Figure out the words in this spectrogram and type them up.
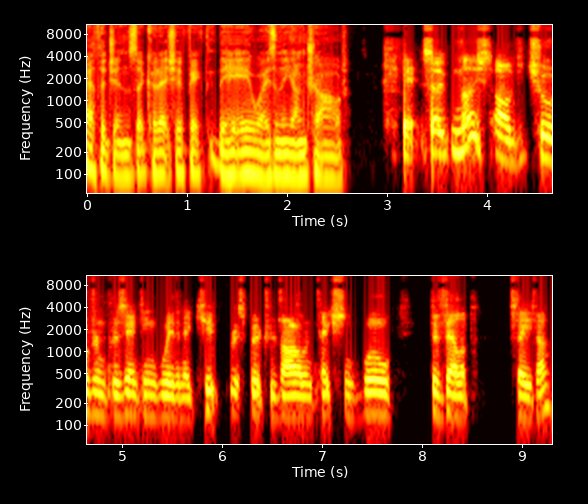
pathogens that could actually affect their airways in the young child? Yeah, so most of children presenting with an acute respiratory viral infection will develop fever,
